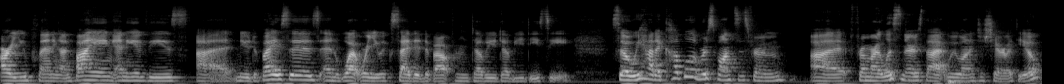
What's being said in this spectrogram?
Are you planning on buying any of these uh, new devices? And what were you excited about from WWDC? So we had a couple of responses from uh, from our listeners that we wanted to share with you.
